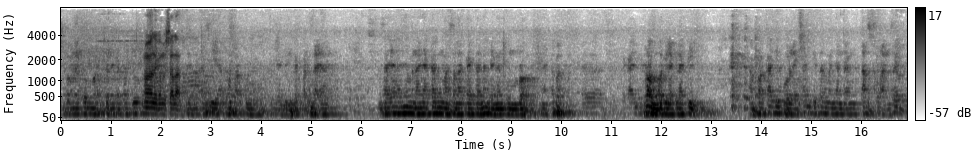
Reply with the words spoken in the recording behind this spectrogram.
Assalamualaikum warahmatullahi wabarakatuh. Waalaikumsalam. Terima kasih atas waktu yang diberikan kepada saya. Saya hanya menanyakan masalah kaitannya dengan umroh. Nah, apa? Ihram bagi laki-laki. Apakah dibolehkan kita menyandang tas ransel?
